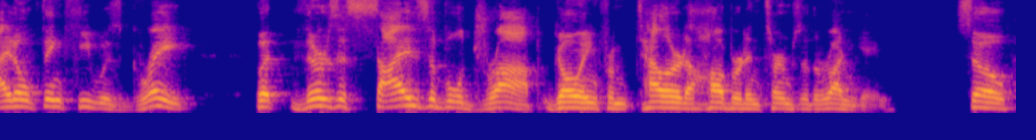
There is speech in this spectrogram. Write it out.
I don't think he was great, but there's a sizable drop going from Teller to Hubbard in terms of the run game. So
